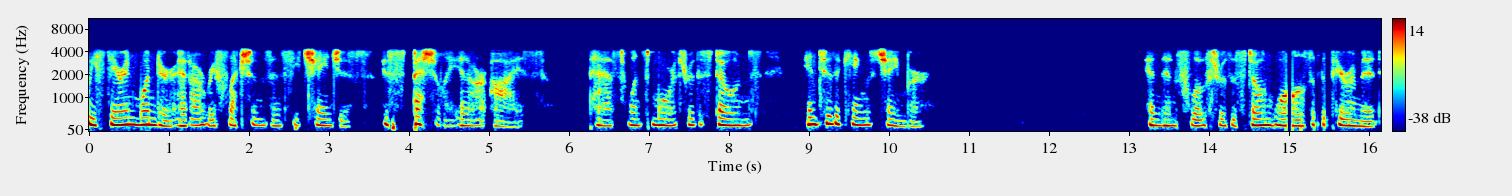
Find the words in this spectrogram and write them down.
We stare in wonder at our reflections and see changes, especially in our eyes pass once more through the stones into the king's chamber, and then flow through the stone walls of the pyramid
